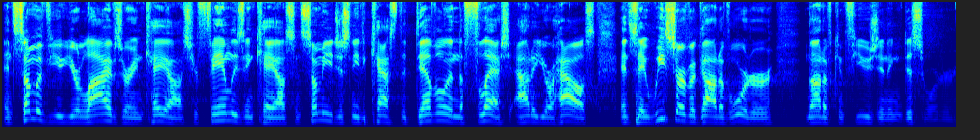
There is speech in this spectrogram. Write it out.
And some of you, your lives are in chaos, your family's in chaos, and some of you just need to cast the devil and the flesh out of your house and say, We serve a God of order, not of confusion and disorder.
